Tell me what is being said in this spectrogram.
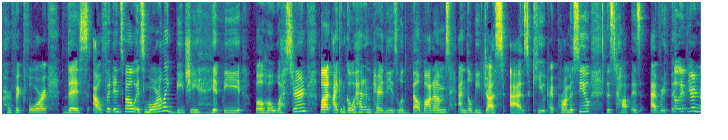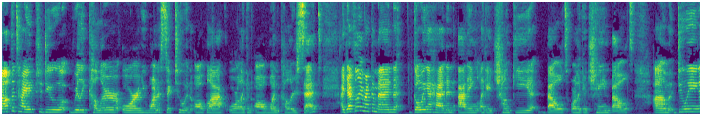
perfect for this outfit inspo it's more like beachy hippie boho western, but I can go ahead and pair these with bell bottoms and they'll be just as cute. I promise you, this top is everything. So if you're not the type to do really color or you want to stick to an all black or like an all one color set, I definitely recommend going ahead and adding like a chunky belt or like a chain belt. Um, doing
